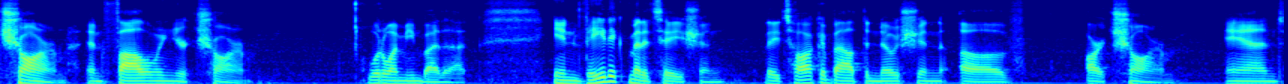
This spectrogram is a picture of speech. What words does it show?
charm and following your charm. What do I mean by that? In Vedic meditation, they talk about the notion of our charm. And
